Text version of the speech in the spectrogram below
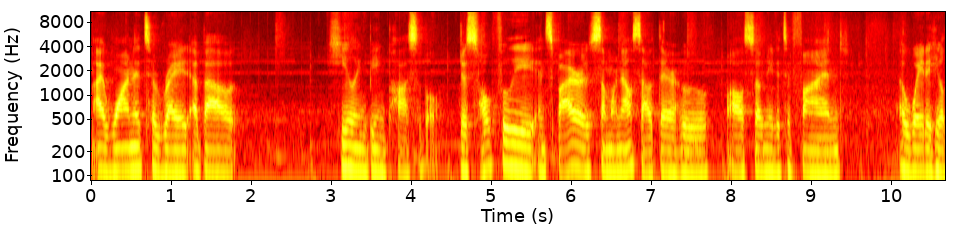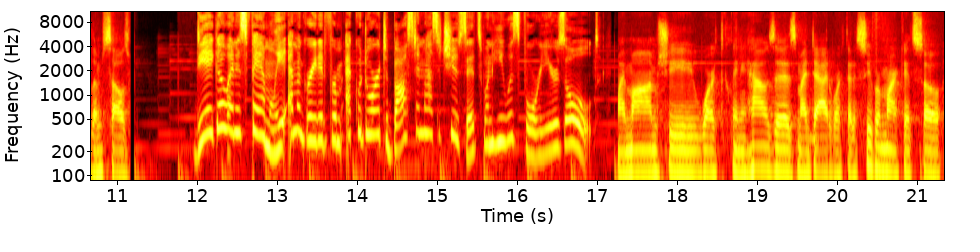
I wanted to write about healing being possible. Just hopefully inspire someone else out there who also needed to find a way to heal themselves. Diego and his family emigrated from Ecuador to Boston, Massachusetts when he was four years old. My mom, she worked cleaning houses. My dad worked at a supermarket. So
